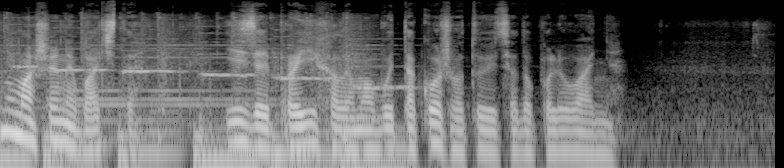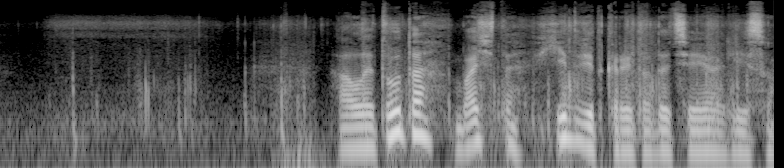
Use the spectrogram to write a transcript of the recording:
Ну, машини, бачите, їздять, проїхали, мабуть, також готуються до полювання. Але тут, бачите, вхід відкрито до цього лісу.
